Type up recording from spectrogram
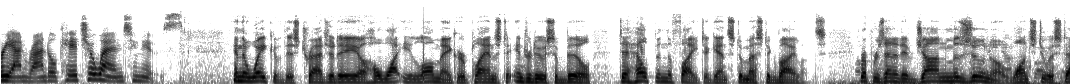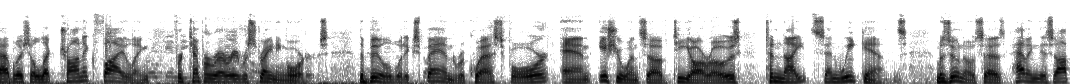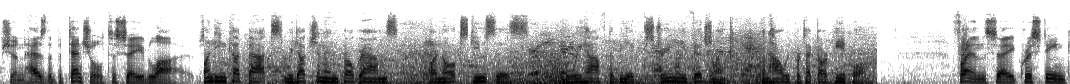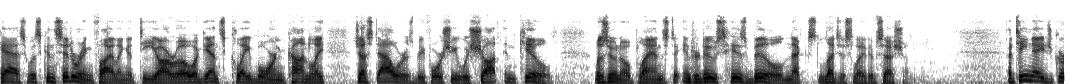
Brianne Randall, KHON 2 News. In the wake of this tragedy, a Hawaii lawmaker plans to introduce a bill to help in the fight against domestic violence. Representative John Mizuno wants to establish electronic filing for temporary restraining orders. The bill would expand requests for an issuance of TROs to nights and weekends. Mizuno says having this option has the potential to save lives. Funding cutbacks, reduction in programs are no excuses. We have to be extremely vigilant in how we protect our people. Friends say Christine Cass was considering filing a TRO against Claiborne Conley just hours before she was shot and killed. Mizuno plans to introduce his bill next legislative session. A teenage girl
